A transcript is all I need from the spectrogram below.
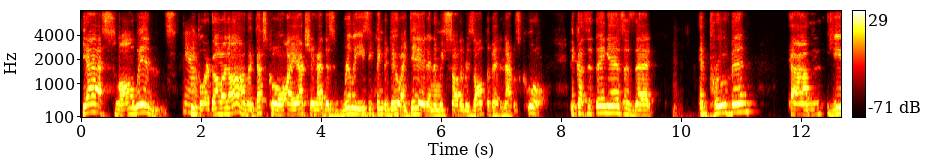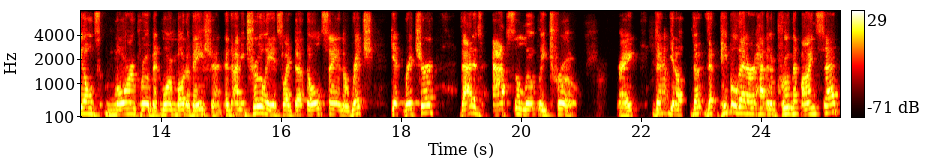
yeah, small wins. Yeah. People are going, oh, like that's cool. I actually had this really easy thing to do. I did, and then we saw the result of it, and that was cool. Because the thing is, is that improvement um, yields more improvement, more motivation. And I mean, truly, it's like the, the old saying, the rich get richer. That is absolutely true, right? That yeah. you know, the, the people that are have an improvement mindset,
